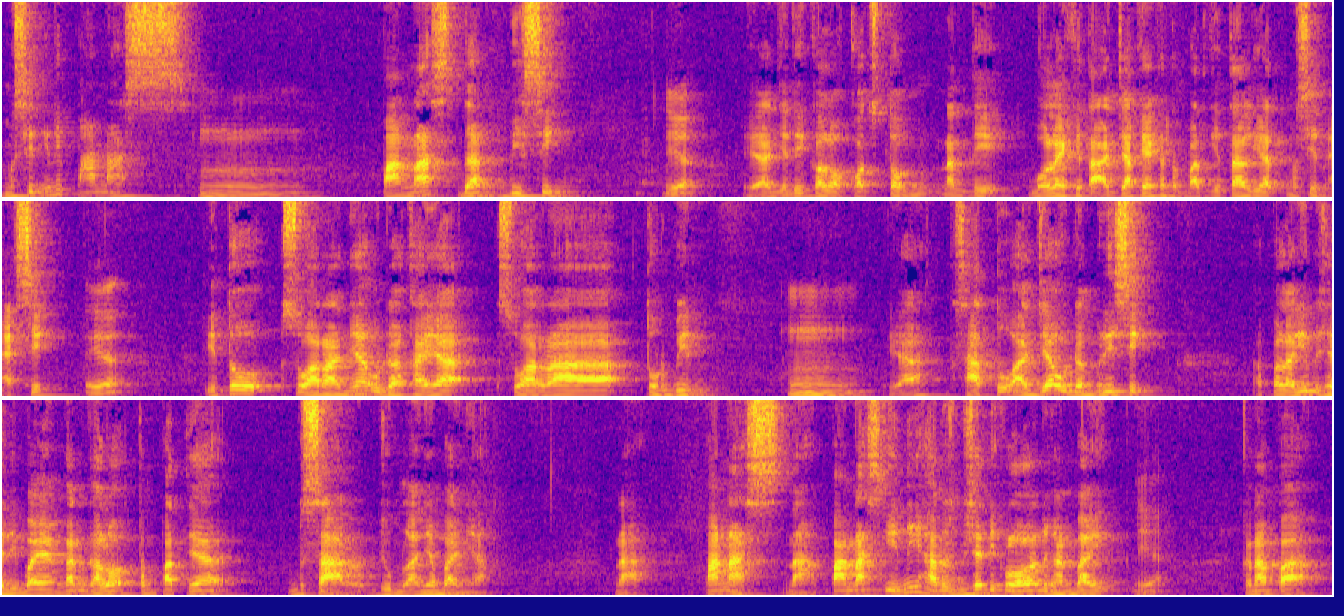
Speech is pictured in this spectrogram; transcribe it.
mesin ini panas. Hmm. Panas dan bising. Ya. Yeah. Ya, jadi kalau Coach Tom nanti boleh kita ajak ya ke tempat kita lihat mesin. Iya. Yeah. Itu suaranya udah kayak suara turbin. Hmm. Ya, satu aja udah berisik. Apalagi bisa dibayangkan kalau tempatnya besar, jumlahnya banyak. Nah, panas. Nah, panas ini harus bisa dikelola dengan baik. Ya. Kenapa?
